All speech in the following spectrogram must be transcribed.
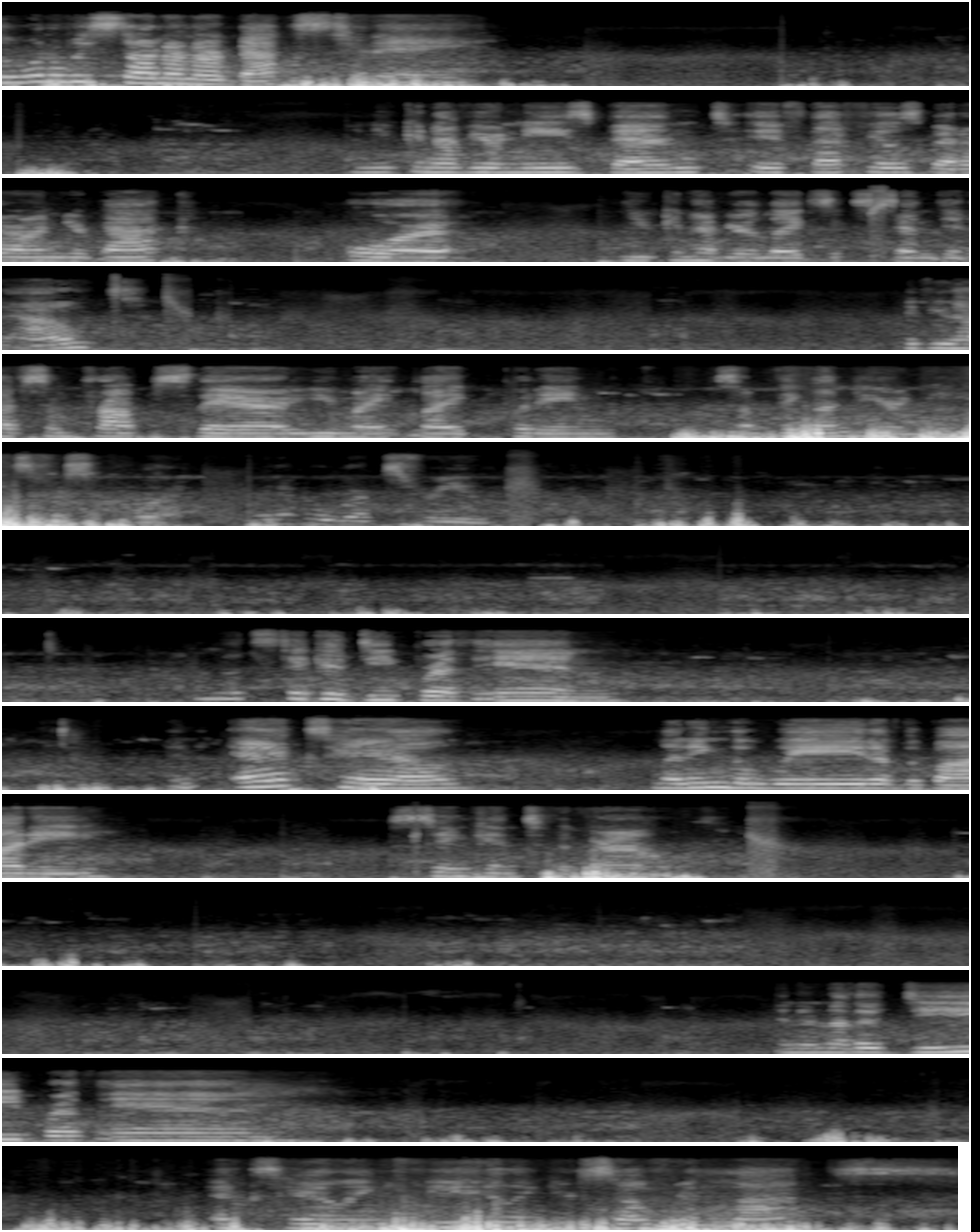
So why don't we start on our backs today? And you can have your knees bent if that feels better on your back, or you can have your legs extended out. If you have some props there, you might like putting something under your knees for support. Whatever works for you. Let's take a deep breath in and exhale, letting the weight of the body sink into the ground. And another deep breath in. Exhaling, feeling yourself relax.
